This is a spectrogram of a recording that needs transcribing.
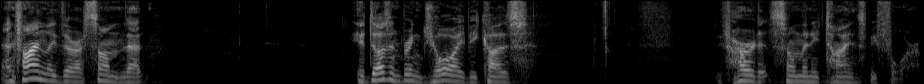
And finally, there are some that it doesn't bring joy because we've heard it so many times before.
